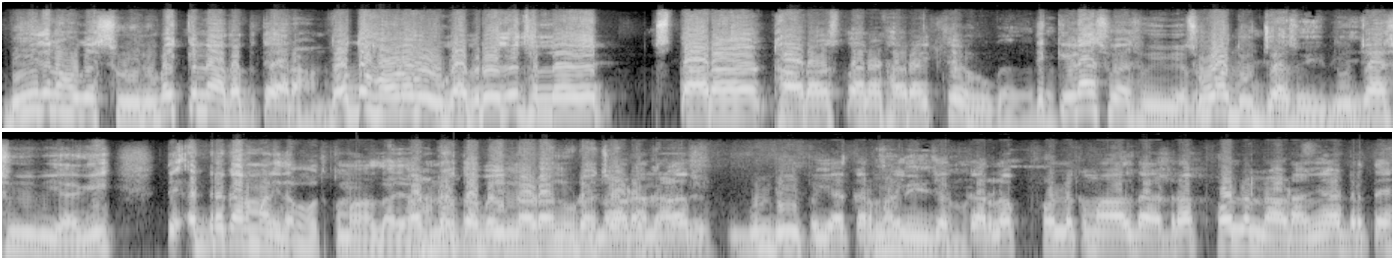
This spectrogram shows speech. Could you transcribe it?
20 ਦਿਨ ਹੋ ਗਏ ਸੂਈ ਨੂੰ। ਬਾਈ ਕਿੰਨਾ ਦੁੱਧ ਤਿਆਰ ਆ ਹੁਣ? ਦੁੱਧ ਹੁਣ ਹੋਊਗਾ ਵੀਰੇ ਇਹਦੇ ਥੱਲੇ 17 18 17 18 ਇੱਥੇ ਹੋਊਗਾ ਤੇ ਦੁੱਧ ਕਿਹੜਾ ਸੂਆ ਸੂਈ ਵੀ ਆ ਬਾਈ? ਸੂਆ ਦੂਜਾ ਸੂਈ ਵੀ ਦੂਜਾ ਸੂਈ ਵੀ ਹੈਗੀ ਤੇ ਅੱਡਰ ਕਰਮ ਵਾਲੀ ਦਾ ਬਹੁਤ ਕਮਾਲ ਦਾ ਯਾਰ ਅੰਦਰ ਤਾਂ ਬਈ ਨਾੜਾ ਨੂੜਾ ਚੈੱਕ ਨਾੜਾਂ ਨਾਲ ਗੁੰਦੀ ਪਈ ਆ ਕਰਮ ਵਾਲੀ ਗੁੰਦੀ ਚੈੱਕ ਕਰ ਲਓ। ਫੁੱਲ ਕਮਾਲ ਦਾ ਆਰਡਰ ਆ ਫੁੱਲ ਨਾੜਾਂ ਨੇ ਆਰਡਰ ਤੇ।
